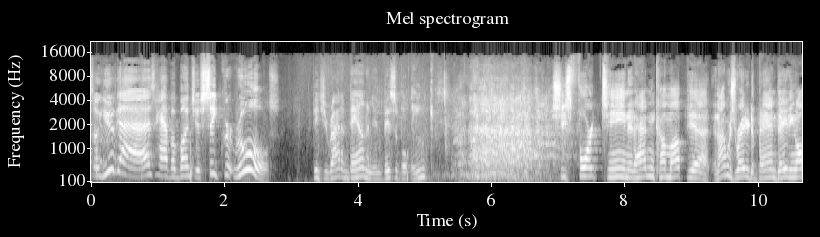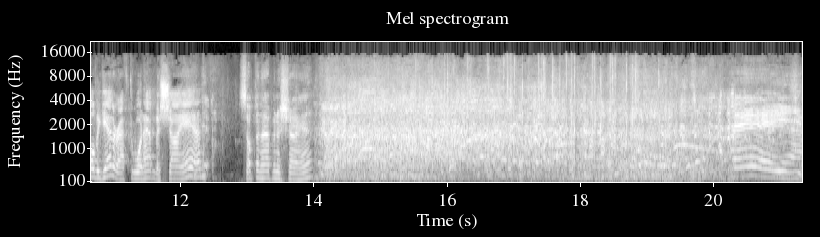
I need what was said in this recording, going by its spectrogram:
so you guys have a bunch of secret rules. Did you write them down in invisible ink? She's 14. It hadn't come up yet. And I was ready to ban dating altogether after what happened to Cheyenne. Something happened to Cheyenne? hey!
